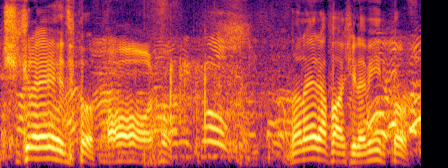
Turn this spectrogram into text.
Ci credo. Oh, no. Non era facile, Mirko.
